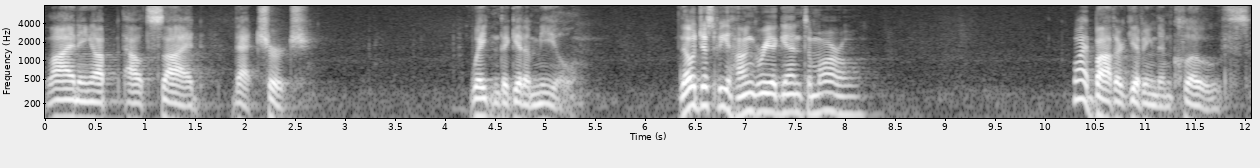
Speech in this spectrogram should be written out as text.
lining up outside that church, waiting to get a meal? They'll just be hungry again tomorrow. Why bother giving them clothes?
